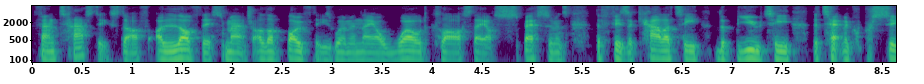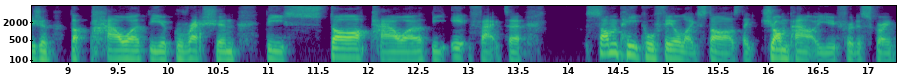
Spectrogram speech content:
Fantastic stuff. I love this match. I love both these women. They are world class. They are specimens. The physicality, the beauty, the technical precision, the power, the aggression, the star power, the it factor some people feel like stars. They jump out at you through the screen.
